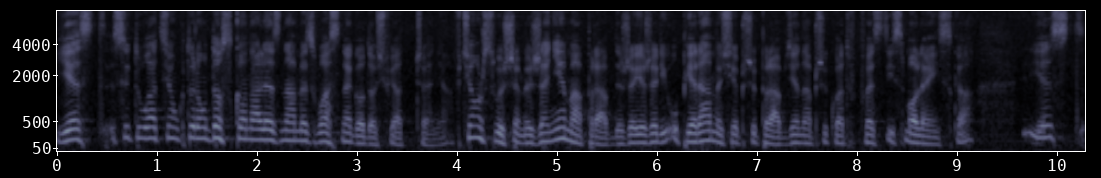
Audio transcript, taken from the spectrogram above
jest sytuacją, którą doskonale znamy z własnego doświadczenia. Wciąż słyszymy, że nie ma prawdy, że jeżeli upieramy się przy prawdzie, na przykład w kwestii Smoleńska, jest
